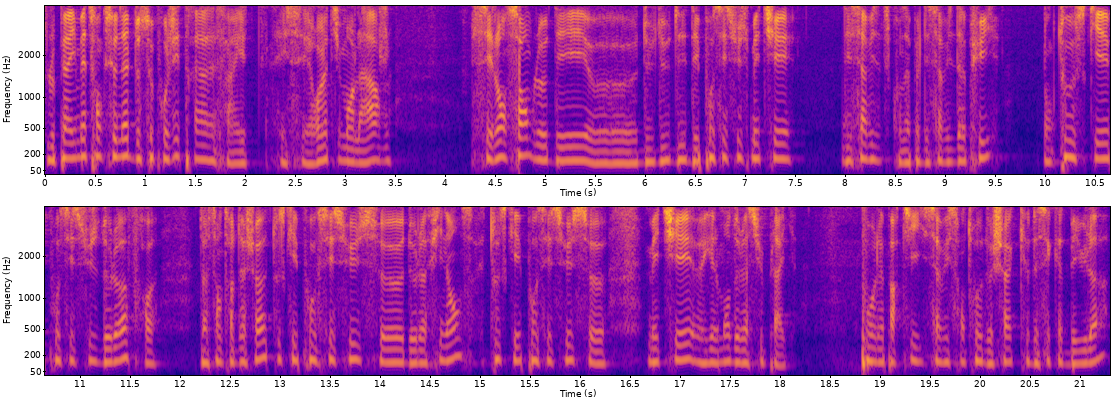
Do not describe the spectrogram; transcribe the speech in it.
Le périmètre fonctionnel de ce projet et c'est relativement large. C'est l'ensemble des, des, processus métiers, des services qu'on appelle des services d'appui. Donc tout ce qui est processus de l'offre, de la centrale d'achat, tout ce qui est processus euh, de la finance, tout ce qui est processus euh, métier euh, également de la supply. Pour la partie services centraux de chaque de ces quatre BU-là.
